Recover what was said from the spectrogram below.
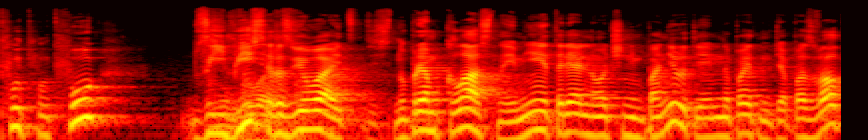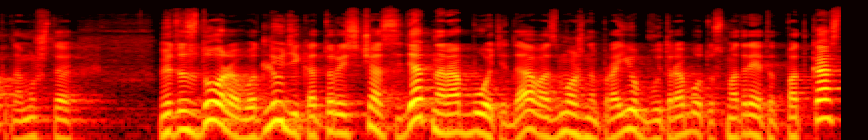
фу-фу-фу, заебись, развиваетесь, ну прям классно, и мне это реально очень импонирует, я именно поэтому тебя позвал, потому что Ну это здорово. Вот люди, которые сейчас сидят на работе, да, возможно, проебывают работу, смотря этот подкаст,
